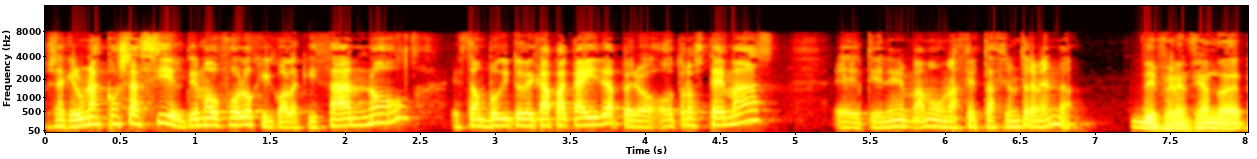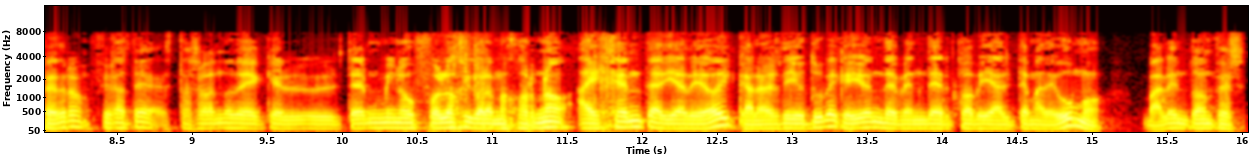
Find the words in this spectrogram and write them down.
O sea que en unas cosas sí, el tema ufológico quizás no, está un poquito de capa caída, pero otros temas eh, tienen, vamos, una afectación tremenda. Diferenciando, ¿eh, Pedro? Fíjate, estás hablando de que el término ufológico a lo mejor no. Hay gente a día de hoy, canales de YouTube, que viven de vender todavía el tema de humo, ¿vale? Entonces,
